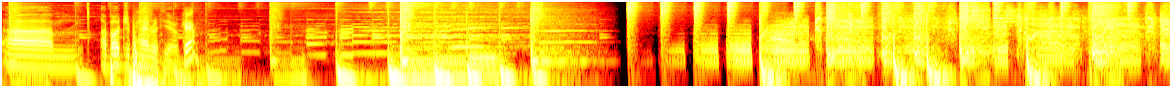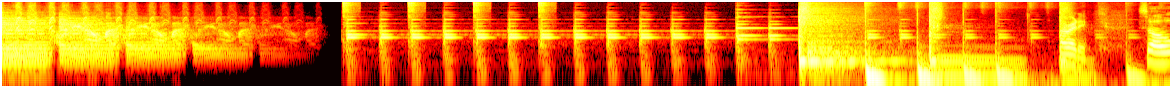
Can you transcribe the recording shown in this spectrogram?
um, about Japan with you. Okay. Alrighty. So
